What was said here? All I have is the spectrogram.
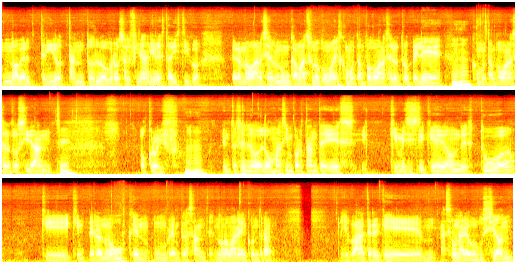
no haber tenido tantos logros al final a nivel estadístico, pero no van a ser nunca más uno como él, como tampoco van a ser otro Pelé, como tampoco van a ser otro Zidane o Cruyff. Entonces lo, más importante es que Messi se quede donde estuvo, que, pero no busquen un reemplazante, no lo van a encontrar. Eh, van a tener que mm, hacer una revolución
